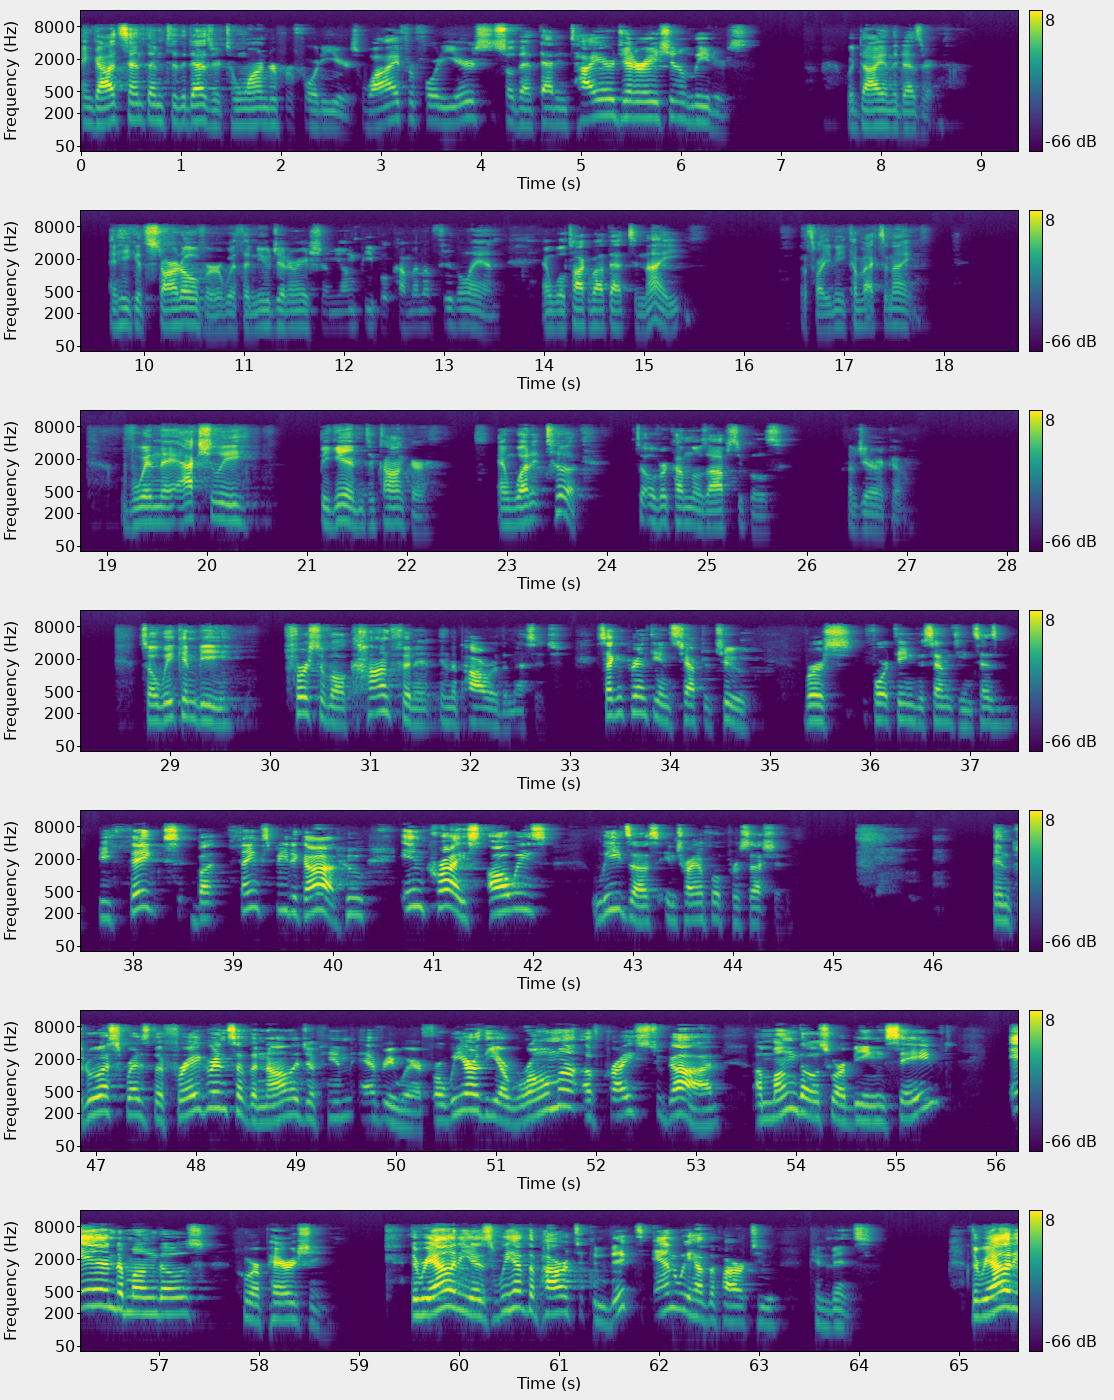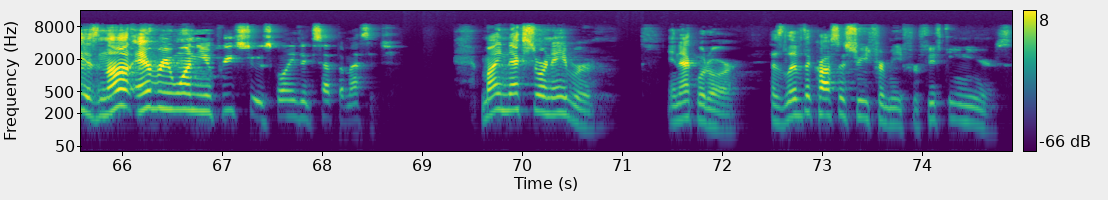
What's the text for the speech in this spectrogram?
And God sent them to the desert to wander for 40 years. Why for 40 years? So that that entire generation of leaders would die in the desert. And he could start over with a new generation of young people coming up through the land. And we'll talk about that tonight. That's why you need to come back tonight. When they actually begin to conquer and what it took to overcome those obstacles of Jericho. So we can be, first of all, confident in the power of the message. Second Corinthians chapter 2, verse 14 to 17 says, be thanks, but thanks be to God, who in Christ always leads us in triumphal procession. And through us spreads the fragrance of the knowledge of Him everywhere. For we are the aroma of Christ to God among those who are being saved and among those who are perishing. The reality is, we have the power to convict and we have the power to convince. The reality is, not everyone you preach to is going to accept the message. My next door neighbor in Ecuador has lived across the street from me for 15 years.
